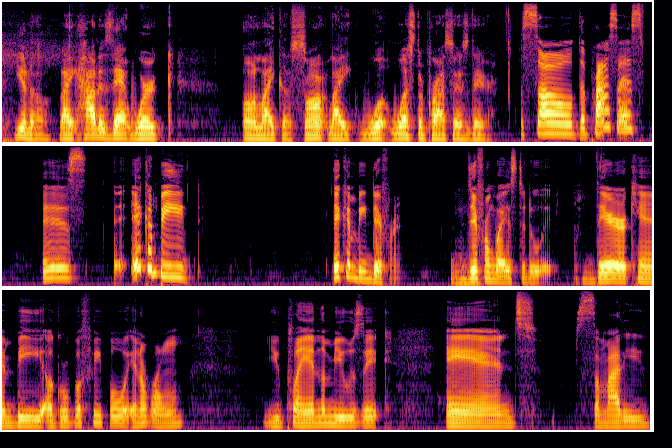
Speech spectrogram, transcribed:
you know, like how does that work? on like a song like what what's the process there So the process is it can be it can be different. Mm-hmm. Different ways to do it. There can be a group of people in a room, you playing the music and somebody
